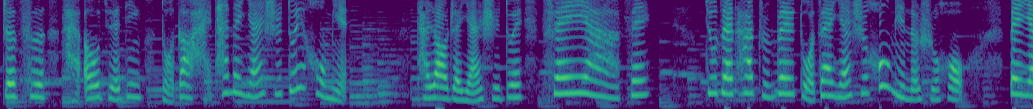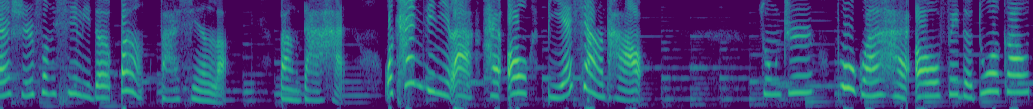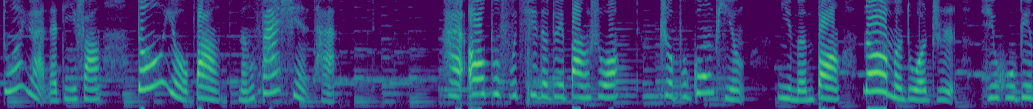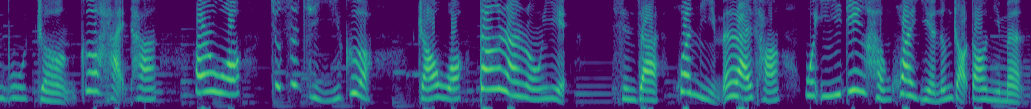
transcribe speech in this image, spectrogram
这次，海鸥决定躲到海滩的岩石堆后面，它绕着岩石堆飞呀飞。就在他准备躲在岩石后面的时候，被岩石缝隙里的蚌发现了。蚌大喊：“我看见你啦，海鸥，别想逃！”总之，不管海鸥飞得多高多远的地方，都有蚌能发现它。海鸥不服气地对蚌说：“这不公平。”你们蚌那么多只，几乎遍布整个海滩，而我就自己一个，找我当然容易。现在换你们来藏，我一定很快也能找到你们。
